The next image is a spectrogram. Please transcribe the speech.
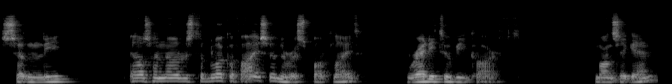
Suddenly, Elsa noticed a block of ice under a spotlight, ready to be carved. Once again,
